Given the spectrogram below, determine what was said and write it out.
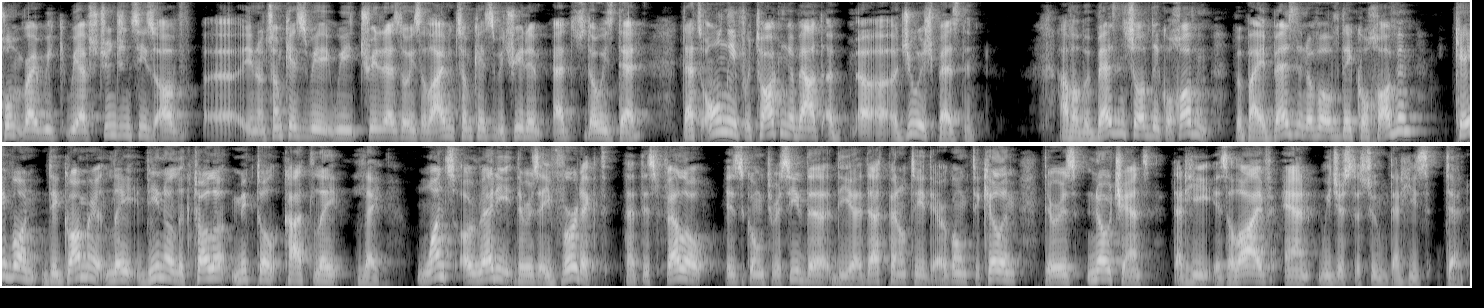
chum, right? We, we have stringencies of, uh, you know, in some cases we, we treat it as though he's alive, in some cases we treat him as though he's dead. That's only if we're talking about a, a, a Jewish Bezdin. But by a Bezdin of Ovdei Kochavim, Kevon de Gomer le Dino Liktola Miktol katle le le. Once already there is a verdict that this fellow is going to receive the, the uh, death penalty, they are going to kill him, there is no chance that he is alive, and we just assume that he's dead.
